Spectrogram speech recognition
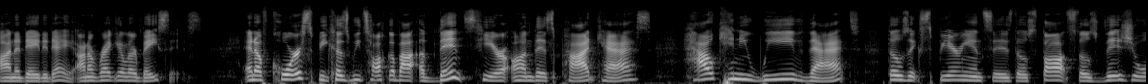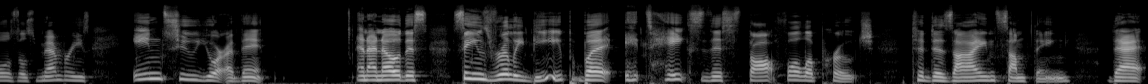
on a day to day, on a regular basis. And of course, because we talk about events here on this podcast, how can you weave that, those experiences, those thoughts, those visuals, those memories into your event? And I know this seems really deep, but it takes this thoughtful approach to design something that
